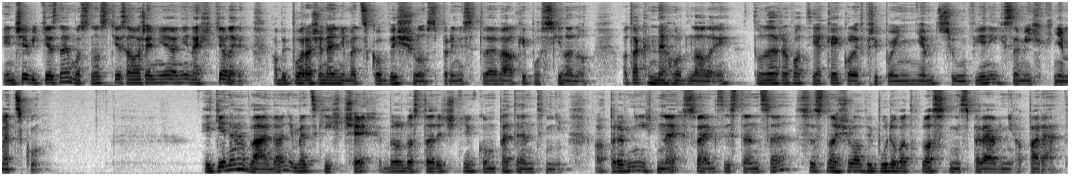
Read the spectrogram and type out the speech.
Jenže vítězné mocnosti samozřejmě ani nechtěli, aby poražené Německo vyšlo z první světové války posíleno a tak nehodlali tolerovat jakékoliv připojení Němců v jiných zemích k Německu. Jediná vláda německých Čech byla dostatečně kompetentní a v prvních dnech své existence se snažila vybudovat vlastní správní aparát.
